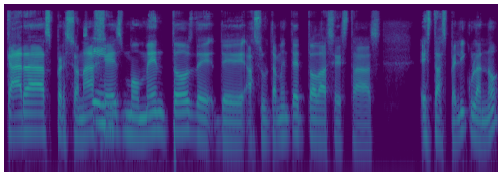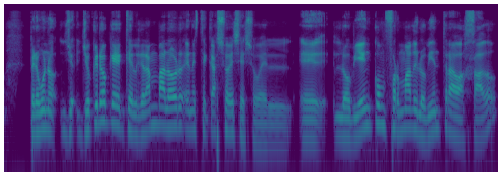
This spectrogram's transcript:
caras, personajes, momentos de, de absolutamente todas estas estas películas, ¿no? Pero bueno, yo, creo que, el gran valor en este caso es eso, el, eh, lo bien conformado y lo bien trabajado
